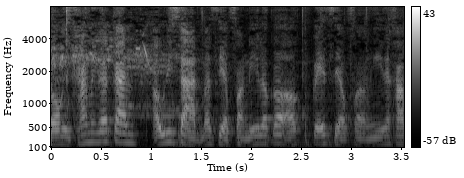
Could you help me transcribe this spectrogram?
ลองอีกครั้งหนึงแล้วกัน เอาวิสาดมาเสียบฝั่งนี้แล้วก็เอาเกรสเสียบฝั่งนี้นะครับ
